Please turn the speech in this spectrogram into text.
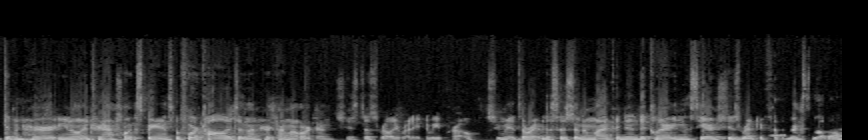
given her, you know, international experience before college and then her time at Oregon, she's just really ready to be pro. She made the right decision, in my opinion, declaring this year she's ready for the next level.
